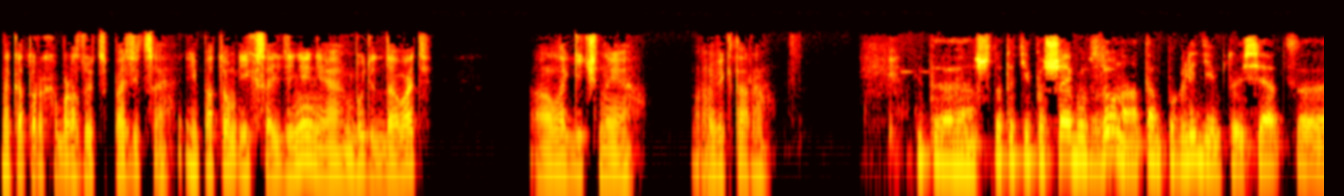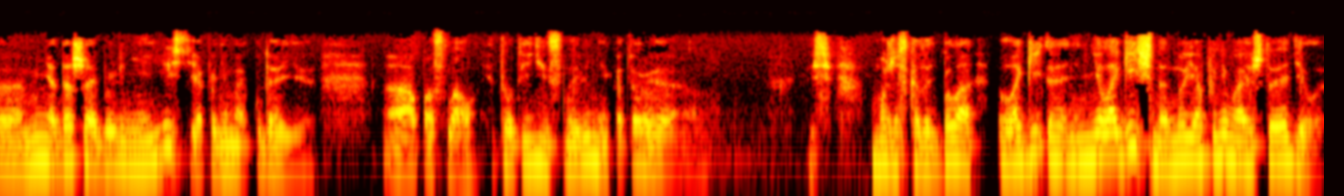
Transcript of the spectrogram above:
на которых образуется позиция, и потом их соединение будет давать а, логичные а, векторы. Это что-то типа шайбы в зону, а там поглядим. То есть от э, меня до шайбы линии есть, я понимаю, куда ее а, послал. Это вот единственная линия, которая, то есть, можно сказать, была логи... э, нелогична, но я понимаю, что я делаю.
